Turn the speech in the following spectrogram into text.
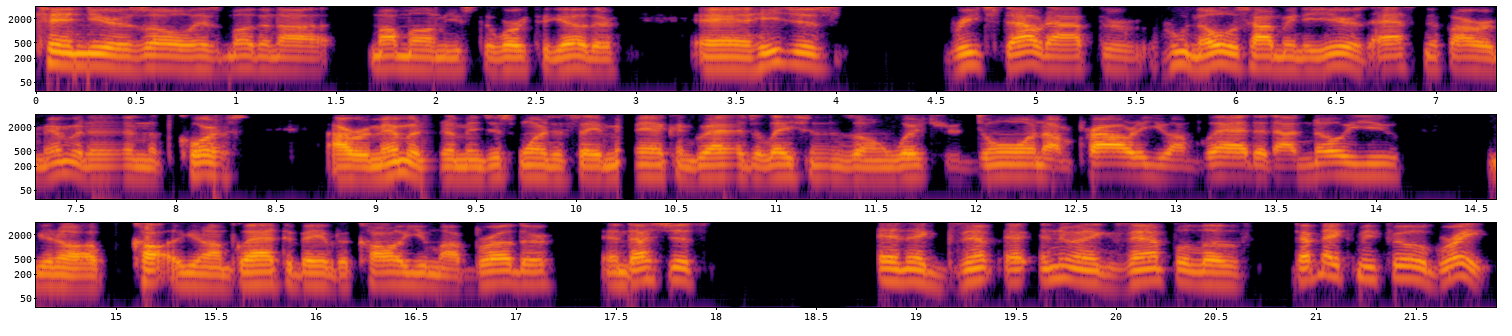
ten years old. His mother and I, my mom used to work together, and he just reached out after who knows how many years, asking if I remembered him. And of course, I remembered him and just wanted to say, man, congratulations on what you're doing. I'm proud of you. I'm glad that I know you. You know, call, you know, I'm glad to be able to call you my brother. And that's just an example, an example of that makes me feel great.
